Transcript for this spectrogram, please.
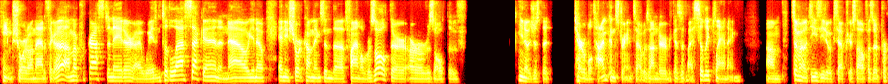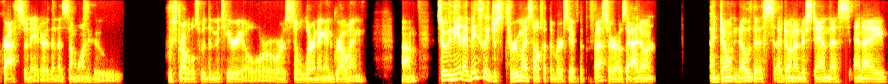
came short on that. It's like, oh, I'm a procrastinator. I waited until the last second. And now, you know, any shortcomings in the final result are, are a result of, you know, just the terrible time constraints I was under because of my silly planning um, somehow it's easy to accept yourself as a procrastinator than as someone who who struggles with the material or or is still learning and growing. Um, so in the end, I basically just threw myself at the mercy of the professor. I was like, I don't, I don't know this. I don't understand this, and I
